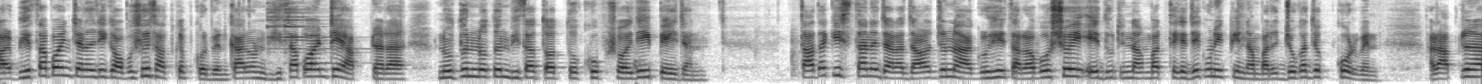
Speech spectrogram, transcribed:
আর ভিসা পয়েন্ট চ্যানেলটিকে অবশ্যই সাবস্ক্রাইব করবেন, কারণ ভিসা পয়েন্টে আপনারা নতুন নতুন ভিসা তথ্য খুব সহজেই পেয়ে যান। তাজাকিস্তানে যারা যাওয়ার জন্য আগ্রহী, তারা অবশ্যই এই দুটি নাম্বার থেকে যে কোনো একটি নাম্বারে যোগাযোগ করবেন। আর আপনারা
